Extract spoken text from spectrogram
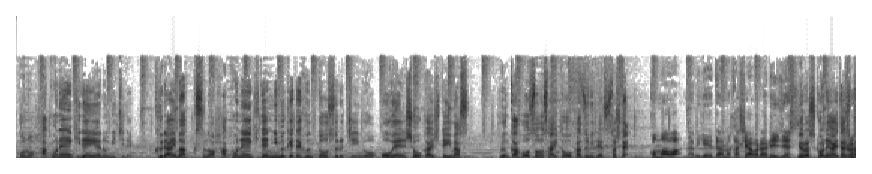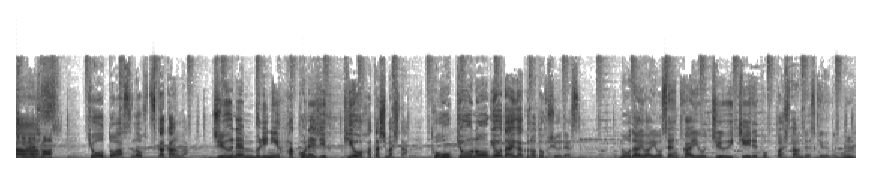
この箱根駅伝への道でクライマックスの箱根駅伝に向けて奮闘するチームを応援紹介しています。文化放送斉藤和美です。そしてこんばんは。ナビゲーターの柏原理事です。よろしくお願いいたします。よろしくお願いします。今日と明日の2日間は10年ぶりに箱根路復帰を果たしました。東京農業大学の特集です。農大は予選会を11位で突破したんですけれども、うん。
